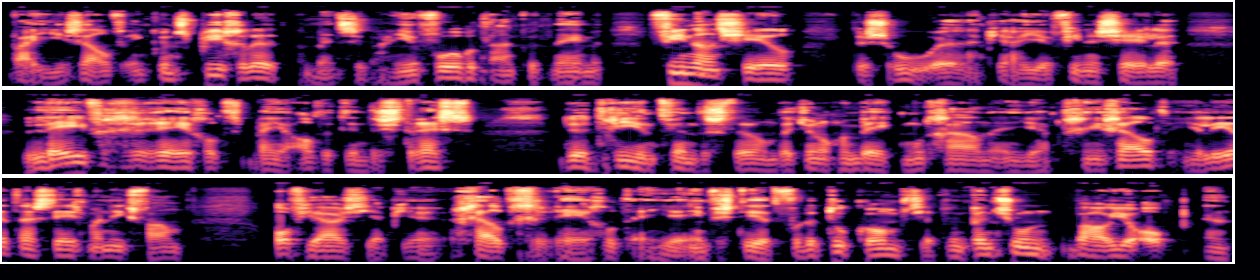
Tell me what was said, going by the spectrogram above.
waar je jezelf in kunt spiegelen, mensen waar je een voorbeeld aan kunt nemen. Financieel, dus hoe uh, heb jij je financiële leven geregeld? Ben je altijd in de stress? De 23ste, omdat je nog een week moet gaan en je hebt geen geld en je leert daar steeds maar niks van. Of juist, je hebt je geld geregeld en je investeert voor de toekomst. Je hebt een pensioen, bouw je op. En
